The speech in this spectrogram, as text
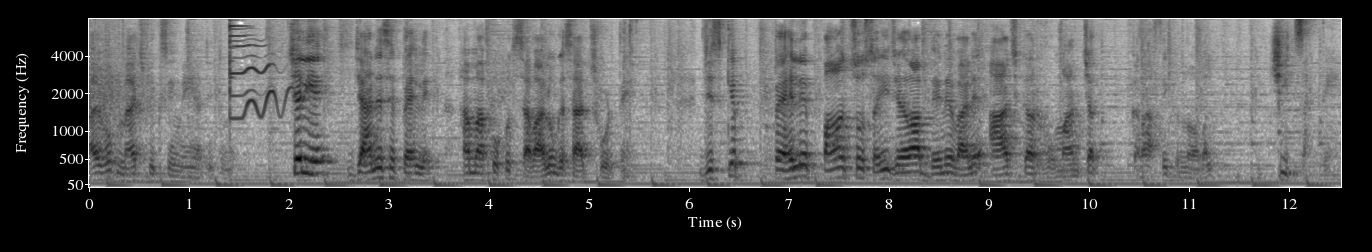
आई होप मैच फिक्सिंग नहीं आती तुम्हें। चलिए जाने से पहले हम आपको कुछ सवालों के साथ छोड़ते हैं जिसके पहले 500 सही जवाब देने वाले आज का रोमांचक ग्राफिक नॉवल जीत सकते हैं।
